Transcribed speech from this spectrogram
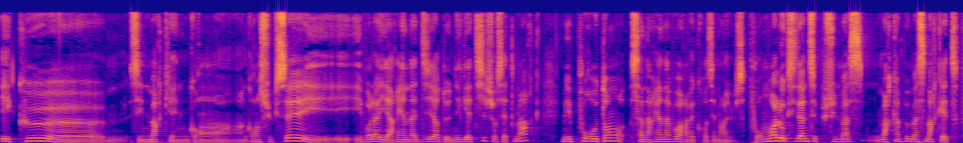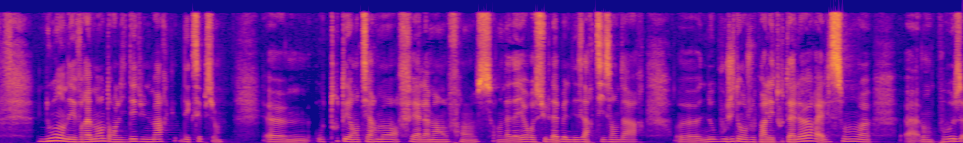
et que euh, c'est une marque qui a grand, un grand succès et, voilà, il n'y a rien à dire de négatif sur cette marque, mais pour autant, ça n'a rien à voir avec Rosé Marius. Pour moi, l'Occitane, c'est plus une masse, marque un peu mass market. Nous, on est vraiment dans l'idée d'une marque d'exception, euh, où tout est entièrement fait à la main en France. On a d'ailleurs reçu le label des artisans d'art. Euh, nos bougies dont je vous parlais tout à l'heure, elles sont, on pose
